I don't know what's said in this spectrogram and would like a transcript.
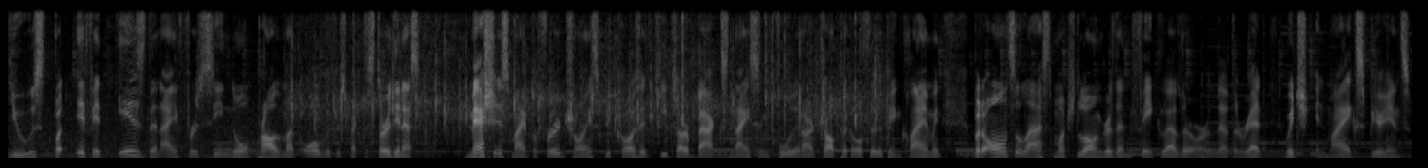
used, but if it is then I foresee no problem at all with respect to sturdiness. Mesh is my preferred choice because it keeps our backs nice and cool in our tropical Philippine climate, but also lasts much longer than fake leather or leatherette, which in my experience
